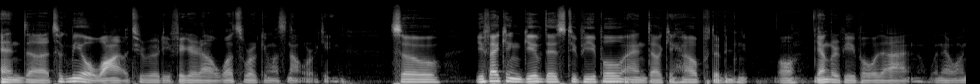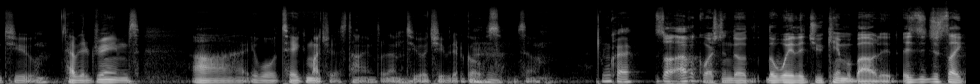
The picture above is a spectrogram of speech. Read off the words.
and uh, it took me a while to really figure out what's working, what's not working. So if I can give this to people and uh, can help the well younger people that when they want to have their dreams, uh, it will take much less time for them to achieve their goals. So Okay. So I have a question though. The way that you came about it is it just like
